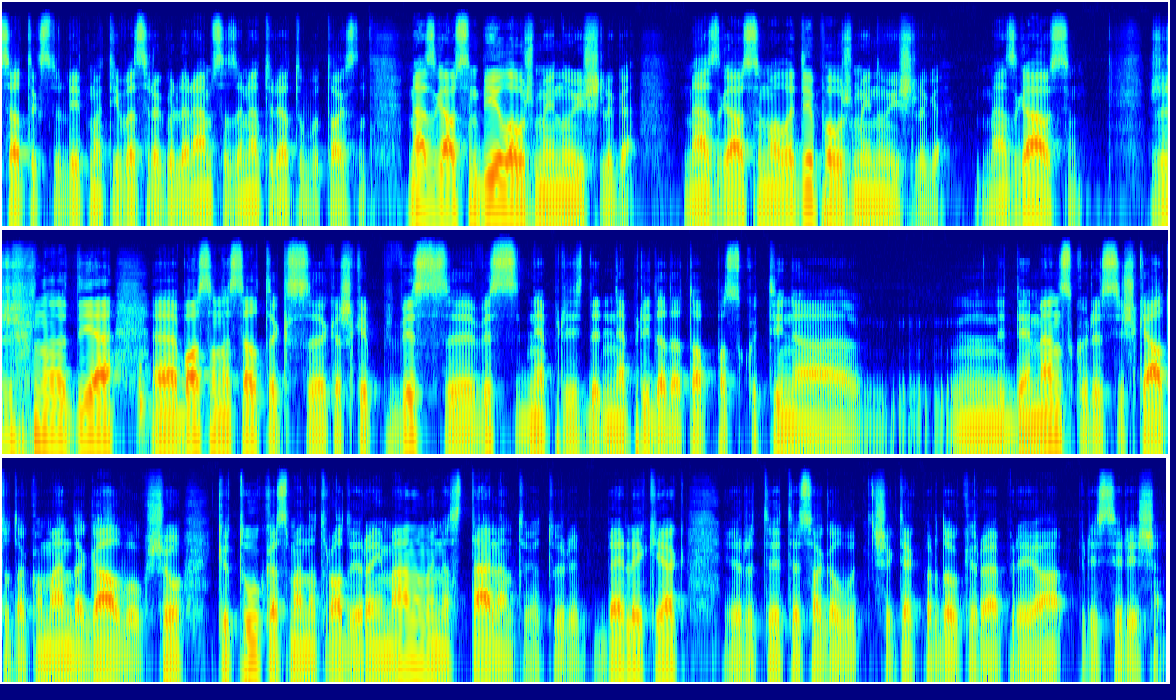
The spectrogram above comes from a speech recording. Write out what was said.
Celtics leitmotivas reguliariam sezone turėtų būti toks. Mes gausim bylą už mainų išlygą, mes gausim Oladipą už mainų išlygą, mes gausim. Žodžiu, nu, jie, e, Bostono Celtics kažkaip vis, vis neprideda to paskutinio dėmens, kuris iškeltų tą komandą galvą aukščiau kitų, kas man atrodo yra įmanoma, nes talentų jie turi belė kiek ir tai tiesiog galbūt šiek tiek per daug yra prie jo prisirišę.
